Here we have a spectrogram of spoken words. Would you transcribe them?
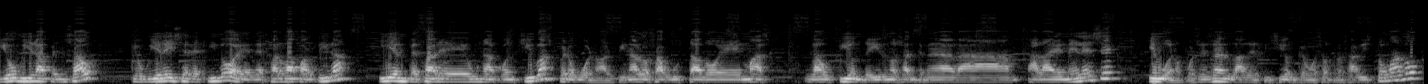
yo hubiera pensado que hubierais elegido dejar la partida y empezar una con Chivas, pero bueno, al final os ha gustado eh, más la opción de irnos a entrenar a, la MLS y bueno, pues esa es la decisión que vosotros habéis tomado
